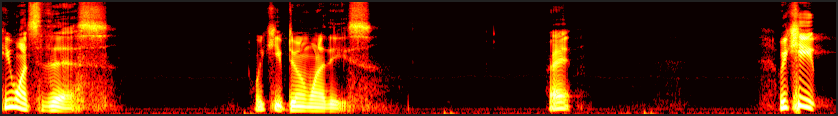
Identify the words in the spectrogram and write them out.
He wants this. We keep doing one of these, right? We keep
